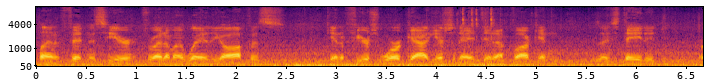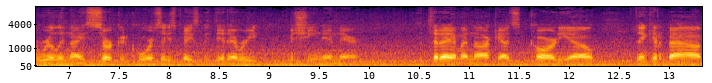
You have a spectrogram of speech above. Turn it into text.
Planet Fitness here. It's right on my way to the office. Get a fierce workout. Yesterday I did a fucking, as I stated, a really nice circuit course. I just basically did every machine in there today I'm going to knock out some cardio. Thinking about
